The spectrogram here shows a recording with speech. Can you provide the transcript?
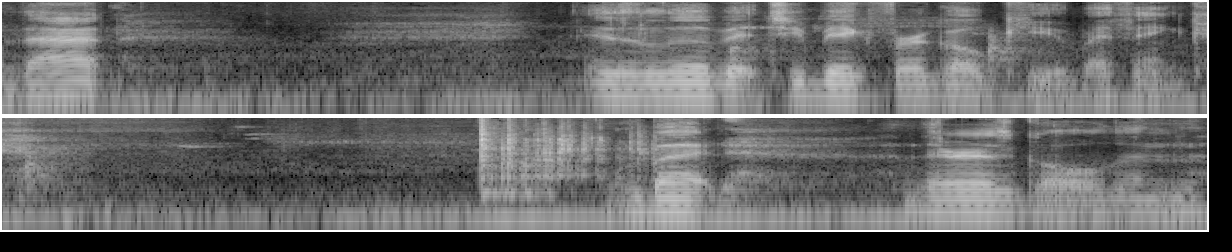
That is a little bit too big for a gold cube, I think. But there is gold in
